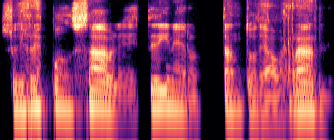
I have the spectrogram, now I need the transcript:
Soy responsable de este dinero, tanto de ahorrarlo,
